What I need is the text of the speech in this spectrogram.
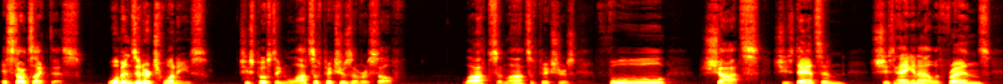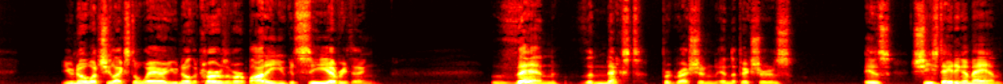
It starts like this Woman's in her 20s. She's posting lots of pictures of herself. Lots and lots of pictures. Full shots. She's dancing. She's hanging out with friends. You know what she likes to wear. You know the curves of her body. You can see everything. Then the next progression in the pictures is she's dating a man.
